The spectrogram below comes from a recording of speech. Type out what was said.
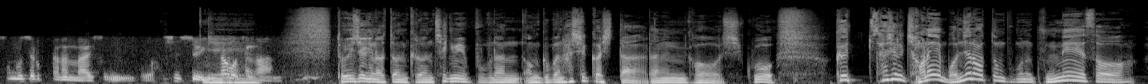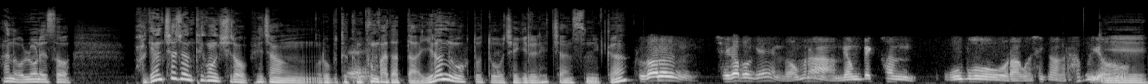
송구스럽다는 말씀도 하실 수 있다고 예. 생각합니다. 도의적인 어떤 그런 책임의 부분한 언급은 하실 것이다라는 것이고 그 사실 전에 먼저 나왔던 부분은 국내에서 한 언론에서 박연차 전 태광실업 회장으로부터 네. 금품 받았다 이런 의혹도 또 제기를 했지 않습니까? 그거는 제가 보기엔 너무나 명백한 오보라고 생각을 하고요. 예.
